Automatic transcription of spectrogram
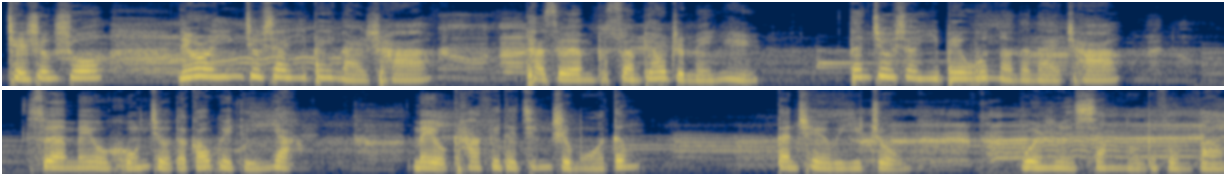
陈升说：“刘若英就像一杯奶茶，她虽然不算标准美女，但就像一杯温暖的奶茶。虽然没有红酒的高贵典雅，没有咖啡的精致摩登，但却有一种温润香浓的芬芳。”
